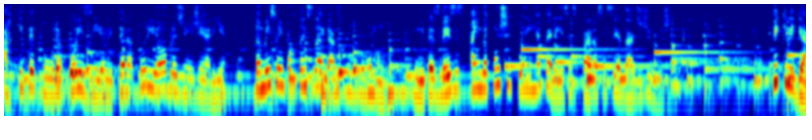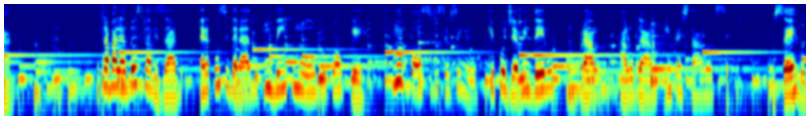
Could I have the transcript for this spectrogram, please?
arquitetura, poesia, literatura e obras de engenharia também são importantes legados do mundo romano e muitas vezes ainda constituem referências para a sociedade de hoje. Fique ligado! O trabalhador escravizado era considerado um bem como outro qualquer, uma posse de seu senhor, que podia vendê-lo, comprá-lo, alugá-lo, emprestá-lo, etc. O servo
